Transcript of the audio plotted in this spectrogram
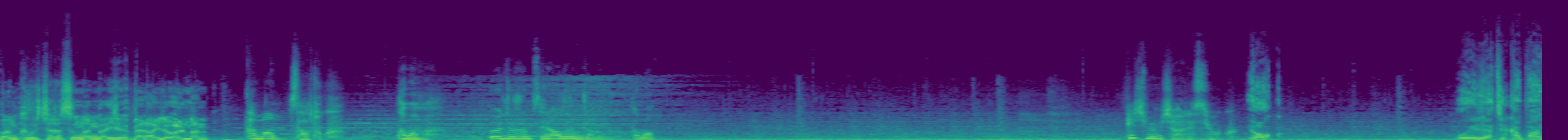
Ben kılıç arasından gayrı belayla ölmem. Tamam Saltuk. Tamam. Öldürürüm seni alırım canını. Tamam. Hiç mi bir çaresi yok? Yok. Bu illeti kapan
